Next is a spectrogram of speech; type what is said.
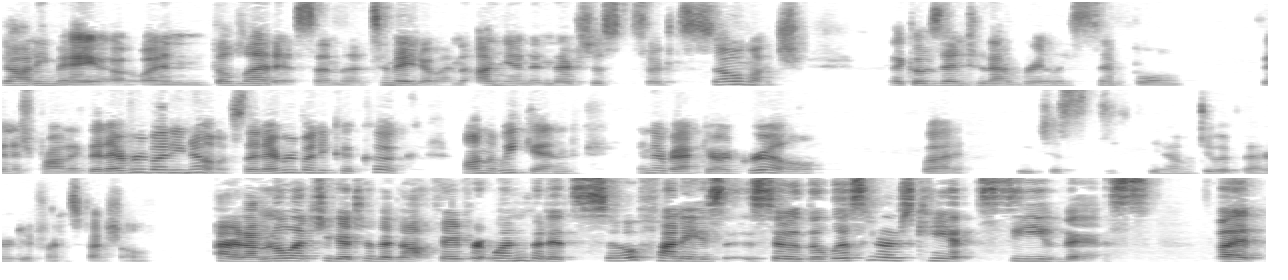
mayo and the lettuce and the tomato and the onion. And there's just there's so much that goes into that really simple finished product that everybody knows that everybody could cook on the weekend in their backyard grill, but we just you know do it better, different, special. All right, I'm going to let you get to the not favorite one, but it's so funny. So the listeners can't see this, but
